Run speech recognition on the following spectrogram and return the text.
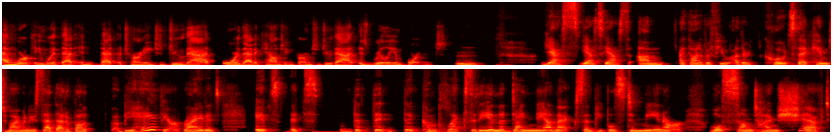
and working with that in that attorney to do that or that accounting firm to do that is really important. Mm. Yes, yes, yes. Um, I thought of a few other quotes that came to mind when you said that about behavior, right? It's it's it's the, the the complexity and the dynamics and people's demeanor will sometimes shift.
